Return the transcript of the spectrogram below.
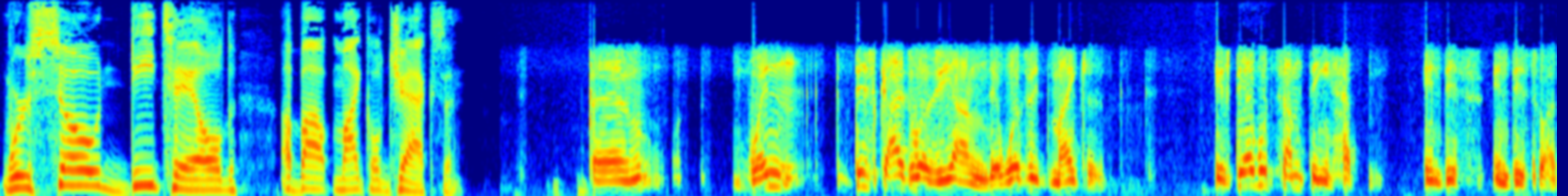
were so detailed about Michael Jackson. Um, when this guy was young, there was with Michael. If there would something happen in this in this one,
